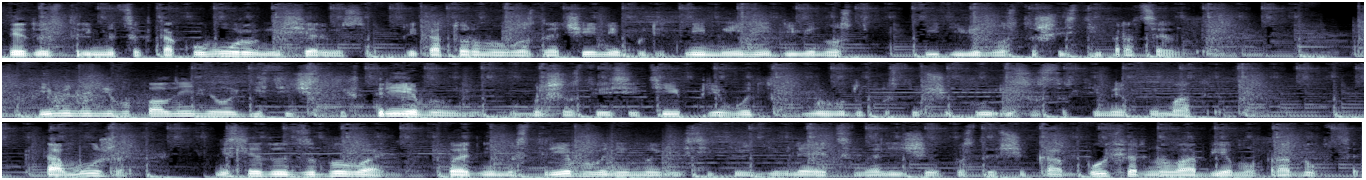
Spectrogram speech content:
Следует стремиться к такому уровню сервиса, при котором его значение будет не менее 95-96%. Именно невыполнение логистических требований в большинстве сетей приводит к выводу поставщику из ассортиментной матрицы. К тому же, не следует забывать, что одним из требований многих сетей является наличие у поставщика буферного объема продукции,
